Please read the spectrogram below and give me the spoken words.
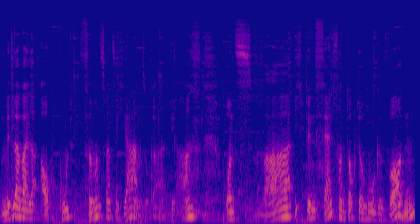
mittlerweile auch gut 25 Jahren sogar, ja. Und zwar, ich bin Fan von Doctor Who geworden,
